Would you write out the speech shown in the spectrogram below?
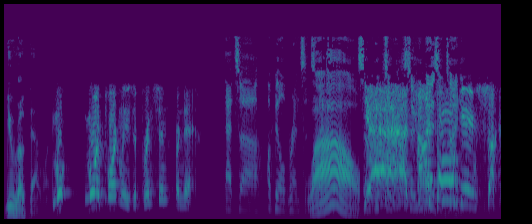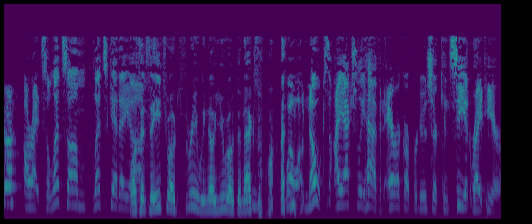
you wrote that one. More, more importantly, is it Brinson or Nick? That's uh, a Bill Brinson. Wow. So, Yeah, so, so you guys are ball tied. game, sucker. All right, so let's um let's get a. Well, uh, since they each wrote three, we know you wrote the next one. Well, no, because I actually have, and Eric, our producer, can see it right here.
